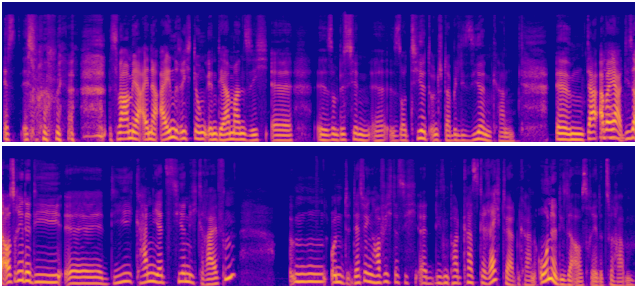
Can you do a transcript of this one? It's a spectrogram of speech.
Es, es, war mir, es war mir eine Einrichtung, in der man sich äh, äh, so ein bisschen äh, sortiert und stabilisieren kann. Ähm, da, aber ja, diese Ausrede, die, äh, die kann jetzt hier nicht greifen. Ähm, Und deswegen hoffe ich, dass ich äh, diesem Podcast gerecht werden kann, ohne diese Ausrede zu haben.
